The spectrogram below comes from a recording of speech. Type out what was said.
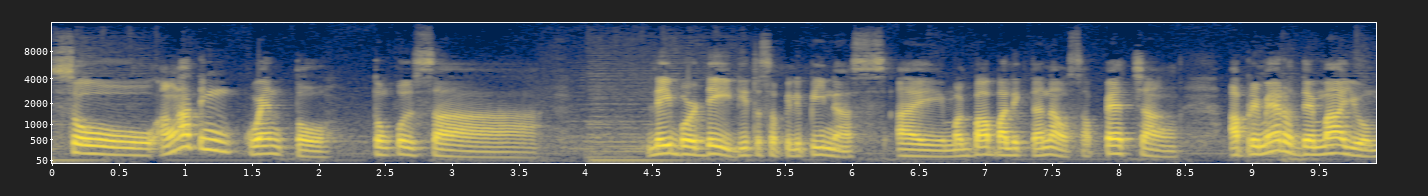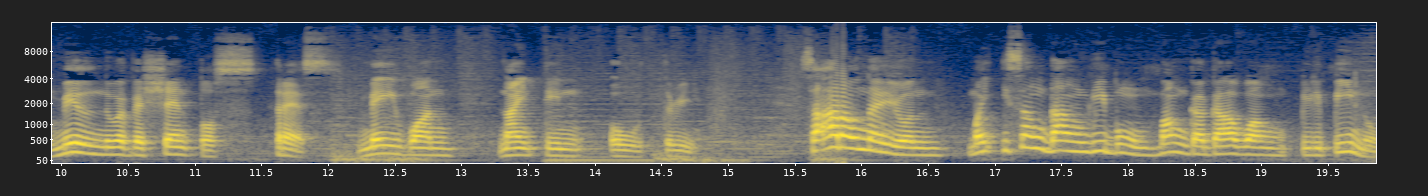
So, ang ating kwento tungkol sa Labor Day dito sa Pilipinas ay magbabalik tanaw sa petsang a 1 de Mayo 1903, May 1, 1903. Sa araw na iyon, may isang daang libong manggagawang Pilipino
